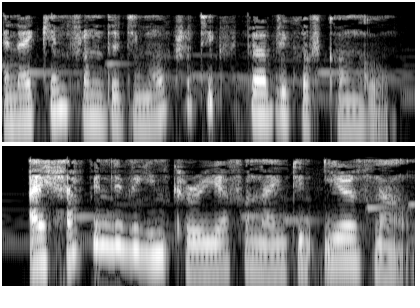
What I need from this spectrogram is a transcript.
and I came from the Democratic Republic of Congo. I have been living in Korea for 19 years now.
